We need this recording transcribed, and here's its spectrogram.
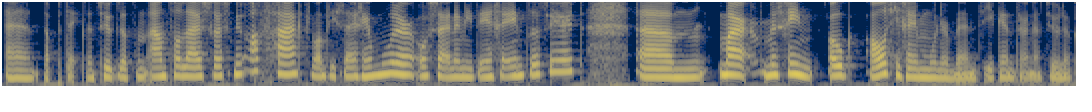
En dat betekent natuurlijk dat een aantal luisteraars nu afhaakt, want die zijn geen moeder of zijn er niet in geïnteresseerd. Um, maar misschien ook als je geen moeder bent, je kent er natuurlijk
